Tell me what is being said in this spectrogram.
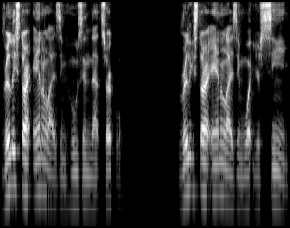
really start analyzing who's in that circle. Really start analyzing what you're seeing,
